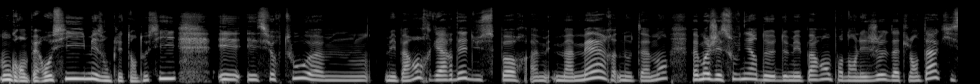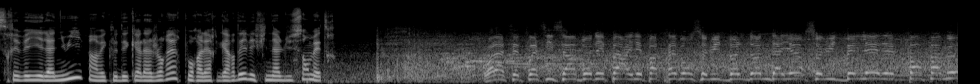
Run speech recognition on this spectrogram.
mon grand-père aussi, mes oncles et tantes aussi. Et, surtout, mes parents regardaient du sport. Ah, ma mère, notamment. moi, j'ai souvenir de, mes parents pendant les Jeux d'Atlanta qui se réveillaient la nuit, avec le décalage horaire, pour aller regarder les finales du 100 mètres. Voilà, cette fois-ci, c'est un bon départ. Il n'est pas très bon, celui de Boldon d'ailleurs. Celui de Bailey n'est pas fameux.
